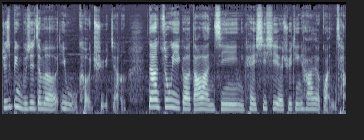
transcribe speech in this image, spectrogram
就是并不是这么一无可取这样。那租一个导览机，你可以细细的去听它的馆藏，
